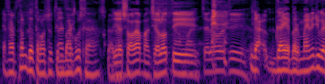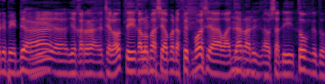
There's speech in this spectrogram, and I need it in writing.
Everton udah termasuk tim Everton. bagus lah sekarang. Ya soalnya Ancelotti. Ancelotti. Nggak gaya bermainnya juga ada beda. Iya, ya karena Ancelotti kalau masih sama David Moyes ya wajar lah nggak usah dihitung gitu.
